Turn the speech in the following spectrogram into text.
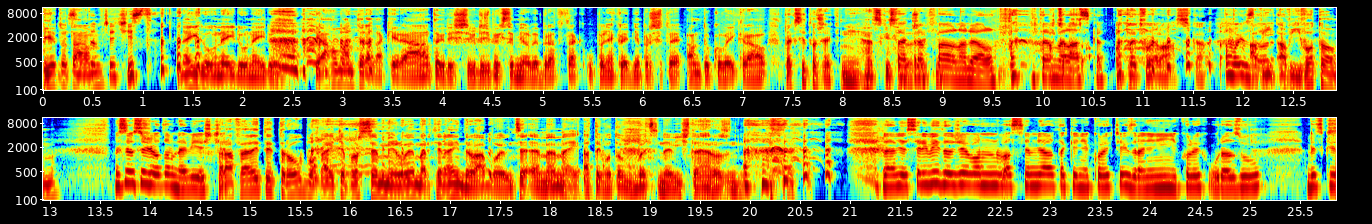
Je to tam? to přečíst. nejdu, nejdu, nejdu. Já ho mám teda taky rád, když, když bych si měl vybrat, tak úplně klidně, protože to je Antukový král. Tak si to řekni, hezky si Tak to řekni. Rafael Nadal, to je moje láska. A to je tvoje láska. A a, ví, a ví o tom? Myslím si, že o tom neví ještě. Rafaeli, ty troubo, tady tě prostě miluje Martina Jindrová, bojovnice MMA a ty o tom vůbec nevíš, to je hrozný. Ne, mně se líbí to, že on vlastně měl taky několik těch zranění, několik úrazů. Vždycky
